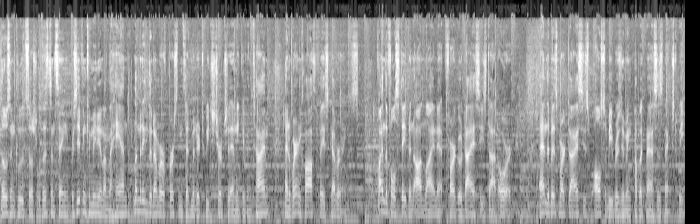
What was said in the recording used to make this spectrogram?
Those include social distancing, receiving communion on the hand, limiting the number of persons admitted to each church at any given time, and wearing cloth face coverings. Find the full statement online at fargodiocese.org. And the Bismarck Diocese will also be resuming public masses next week.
